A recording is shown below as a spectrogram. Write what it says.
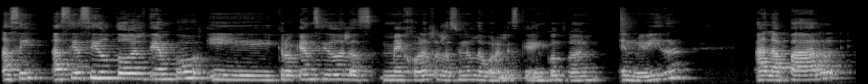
así, así ha sido todo el tiempo y creo que han sido de las mejores relaciones laborales que he encontrado en, en mi vida. A la par,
